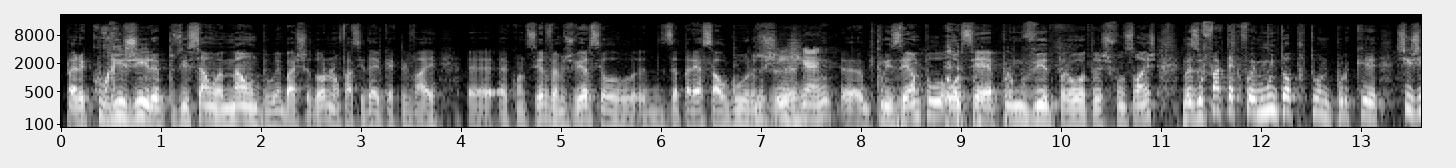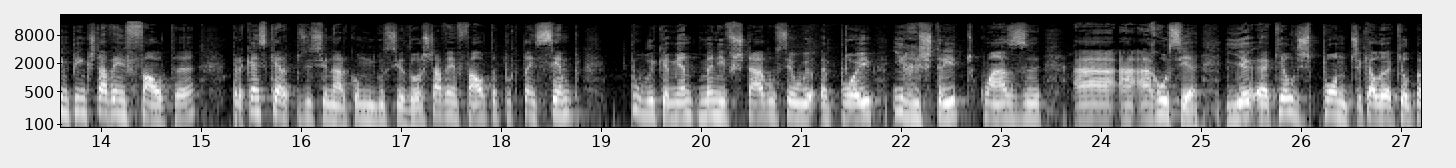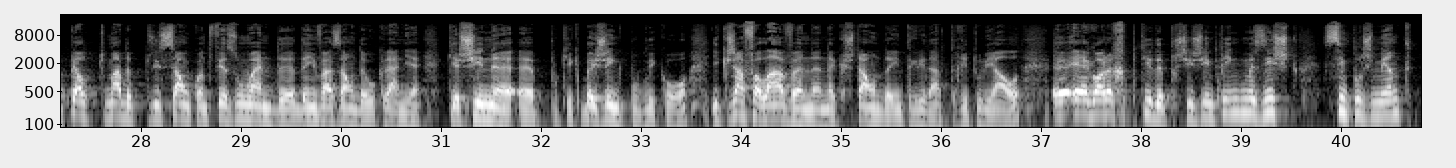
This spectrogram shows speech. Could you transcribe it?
para corrigir a posição a mão do embaixador. Não faço ideia o que é que lhe vai uh, acontecer. Vamos ver se ele desaparece alguns, uh, uh, por exemplo, ou se é promovido para outras funções. Mas o facto é que foi muito oportuno, porque Xi Jinping estava em falta para quem se quer posicionar como negociador, estava em falta porque tem sempre publicamente manifestado o seu apoio irrestrito quase à, à, à Rússia. E aqueles pontos, aquele, aquele papel de tomada de posição quando fez um ano da invasão da Ucrânia, que a China, eh, que Beijing publicou, e que já falava na, na questão da integridade territorial, eh, é agora repetida por Xi Jinping, mas isto simplesmente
